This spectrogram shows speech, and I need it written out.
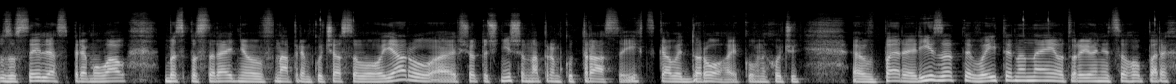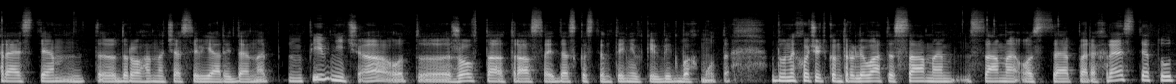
зусилля спрямував безпосередньо в напрямку часового яру, а якщо точніше, в напрямку траси. Їх цікавить дорога, яку вони хочуть е, перерізати, вийти на неї. От в районі цього перехрестя дорога на часів яр йде на північ, а от е, жовта траса йде з Костянтинівки в бік Бахмута. От вони хочуть контролювати саме, саме ось це перехрестя тут.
